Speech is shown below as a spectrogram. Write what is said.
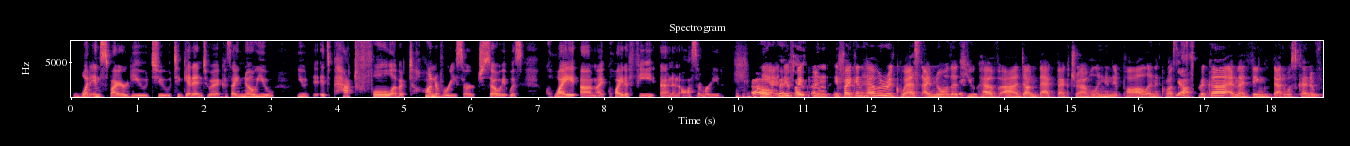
what inspired you to to get into it because I know you you it's packed full of a ton of research so it was quite um quite a feat and an awesome read oh, yeah and if you. i can if i can have a request i know that you have uh, done backpack traveling in nepal and across yes. africa and i think that was kind of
